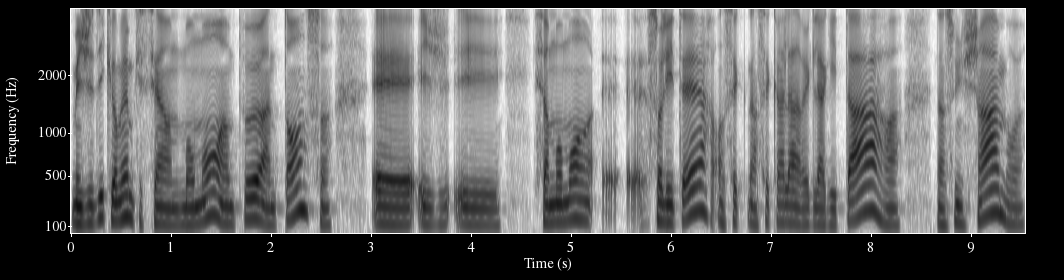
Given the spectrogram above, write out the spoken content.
mais je dis quand même que c'est un moment un peu intense. Et, et, c'est un moment euh, solitaire. On dans ces cas-là, avec la guitare, dans une chambre,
